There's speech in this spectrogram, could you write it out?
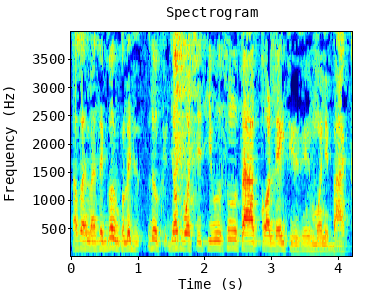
That's why I say, God will collect his, look, just watch it. He will soon start collecting his money back.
